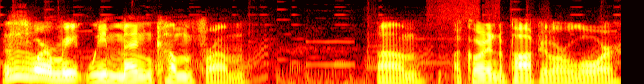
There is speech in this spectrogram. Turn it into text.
This is where we, we men come from, um, according to popular lore.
